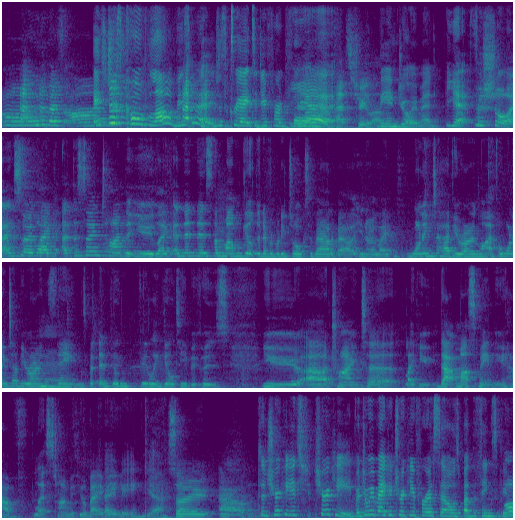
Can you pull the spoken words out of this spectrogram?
oh, look at those eyes. It's just called love, isn't it? It just creates a different form Yeah. That's true love. the enjoyment. Yeah, for sure. And so, like, at the same time that you, like, and then there's the mum guilt that everybody talks about, about, you know, like, wanting to have your own life or wanting to have your own Mm. things, but then feeling, feeling guilty because you are trying to, like, you, that must mean that you have less time with your baby. Baby, yeah. So, um, So tricky. It's tricky, but do we make it tricky for ourselves by the things that people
